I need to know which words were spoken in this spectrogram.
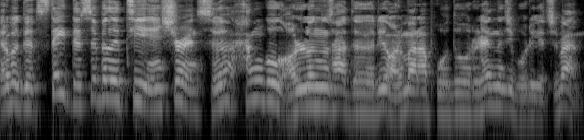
여러분 그 state disability insurance 한국 언론사들이 얼마나 보도를 했는지 모르겠지만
